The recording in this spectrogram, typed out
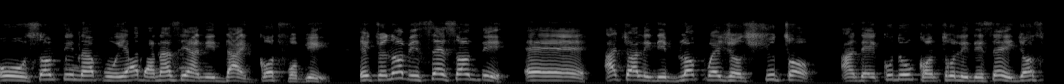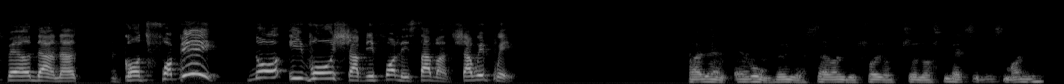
Oh, something happened. He had an accident and he died. God forbid. It will not be said someday, uh, actually, the blood pressure shoot up and they couldn't control it. They say it just fell down, and God forbid, no evil shall befall his servant. Shall we pray? Father and heaven, bring your servant before your throne of mercy this morning.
